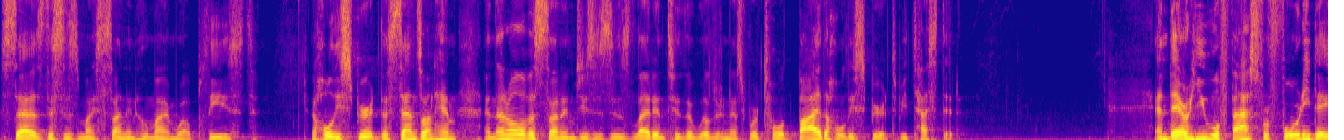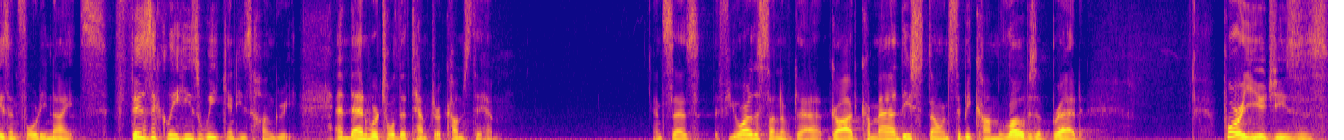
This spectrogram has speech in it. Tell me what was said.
says, This is my Son in whom I am well pleased. The Holy Spirit descends on him, and then all of a sudden, Jesus is led into the wilderness, we're told, by the Holy Spirit to be tested. And there he will fast for 40 days and 40 nights. Physically, he's weak and he's hungry. And then we're told the tempter comes to him and says, If you are the Son of God, command these stones to become loaves of bread. Poor you, Jesus.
